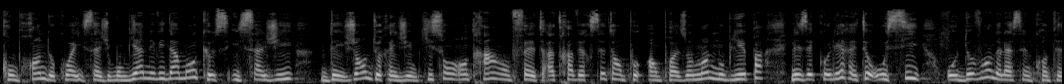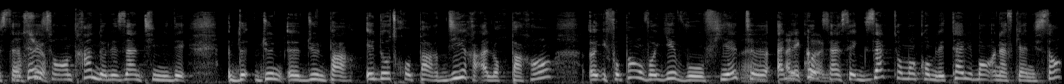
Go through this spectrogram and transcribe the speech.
comprendre de quoi il s'agit. Bon, bien évidemment qu'il s'agit des gens du régime qui sont en train, en fait, à travers cet empoisonnement, n'oubliez pas, les écolières étaient aussi au devant de la scène contestataire. Ils sont en train de les intimider, euh, d'une part. Et d'autre part, dire à leurs parents, euh, il ne faut pas envoyer vos fillettes à, l'école. C'est exactement comme les talibans en Afghanistan.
